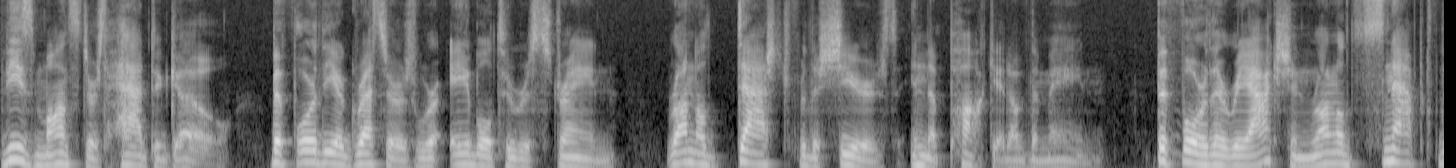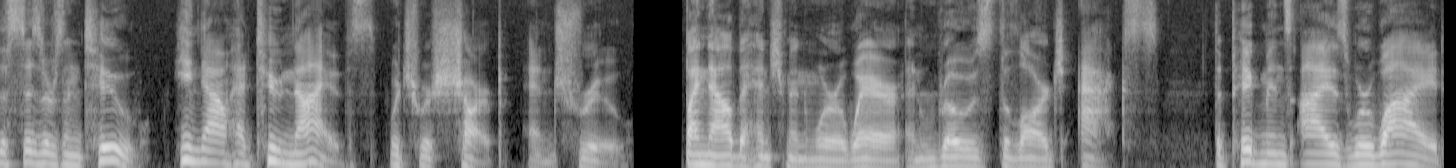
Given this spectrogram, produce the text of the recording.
These monsters had to go. Before the aggressors were able to restrain, Ronald dashed for the shears in the pocket of the mane. Before their reaction, Ronald snapped the scissors in two. He now had two knives, which were sharp and true. By now the henchmen were aware and rose the large axe. The pigman's eyes were wide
